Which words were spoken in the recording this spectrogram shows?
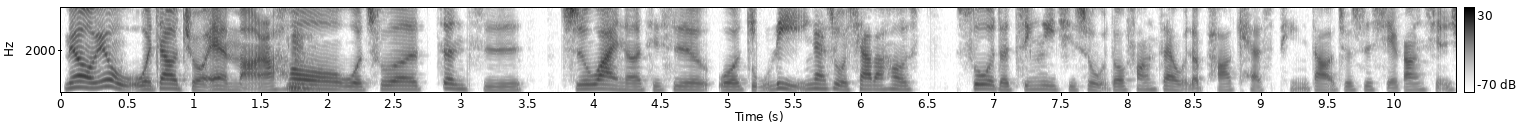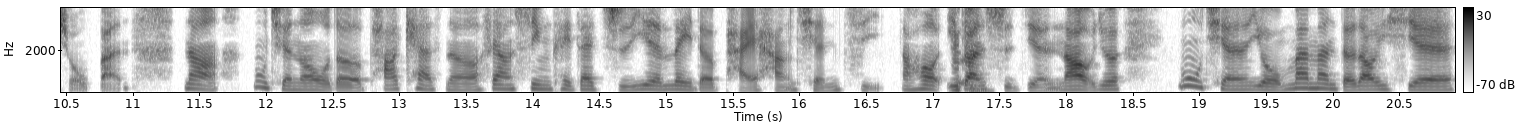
没有，因为我叫 Joanne 嘛，然后我除了正职。之外呢，其实我主力应该是我下班后所有的精力，其实我都放在我的 podcast 频道，就是斜杠先修班。那目前呢，我的 podcast 呢非常幸运可以在职业类的排行前几，然后一段时间，嗯、然后我就目前有慢慢得到一些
